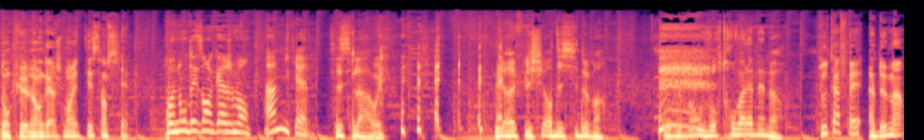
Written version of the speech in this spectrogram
Donc euh, l'engagement est essentiel. Prenons des engagements, hein, Michael? C'est cela, oui. Je vais réfléchir d'ici demain. Et demain, on vous retrouve à la même heure. Tout à fait, à demain.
